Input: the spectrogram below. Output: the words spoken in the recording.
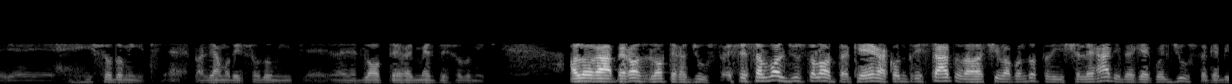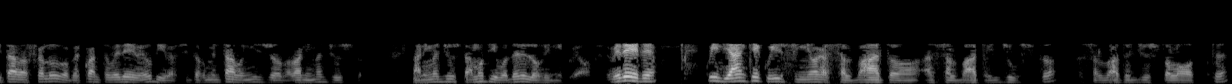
i, i, sodomiti, eh, parliamo dei sodomiti, eh, Lot era in mezzo ai sodomiti. Allora però Lot era giusto e se salvò il giusto Lot che era contristato dalla lasciva condotta degli scellerati perché quel giusto che abitava fra loro per quanto vedeva e udiva si tormentava ogni giorno l'anima, giusto, l'anima giusta a motivo delle loro inique opere. Vedete? Quindi anche qui il Signore ha salvato, ha salvato il giusto, ha salvato il giusto Lot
